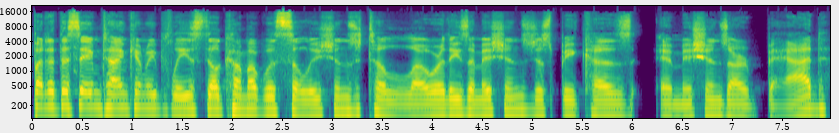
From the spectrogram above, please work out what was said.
But at the same time, can we please still come up with solutions to lower these emissions just because emissions are bad?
